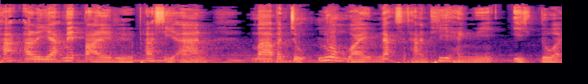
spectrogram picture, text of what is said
พระอริยะเมตไตรหรือพระศรีอาน มาบรรจุร่วมไว้ณสถานที่แห่งนี้อีกด้วย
